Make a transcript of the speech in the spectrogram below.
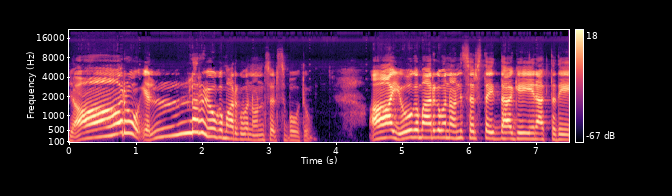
ಯಾರೂ ಎಲ್ಲರೂ ಯೋಗ ಮಾರ್ಗವನ್ನು ಅನುಸರಿಸಬಹುದು. ಆ ಯೋಗ ಮಾರ್ಗವನ್ನು ಅನುಸರಿಸ್ತಾ ಇದ್ದ ಹಾಗೆ ಏನಾಗ್ತದೆ?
